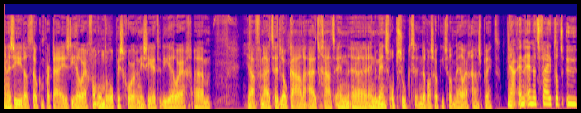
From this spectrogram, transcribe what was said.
En dan zie je dat het ook een partij is die heel erg van onderop is georganiseerd. Die heel erg um, ja, vanuit het lokale uitgaat en, uh, en de mens opzoekt. En dat was ook iets wat me heel erg aanspreekt. Ja, en, en het feit dat u,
